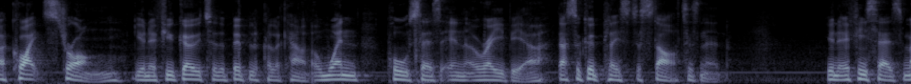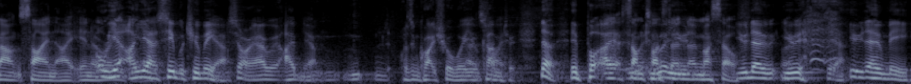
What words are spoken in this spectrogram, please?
uh, quite strong. You know, if you go to the biblical account, and when Paul says in Arabia, that's a good place to start, isn't it? You know, if he says Mount Sinai in Arabia. Oh yeah, uh, yeah. I see what you mean. Yeah. Sorry, I, I Yeah. m- wasn't quite sure where That's you were coming fine. to. No, it, I uh, sometimes well, don't you- know myself, You know, you you know me.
